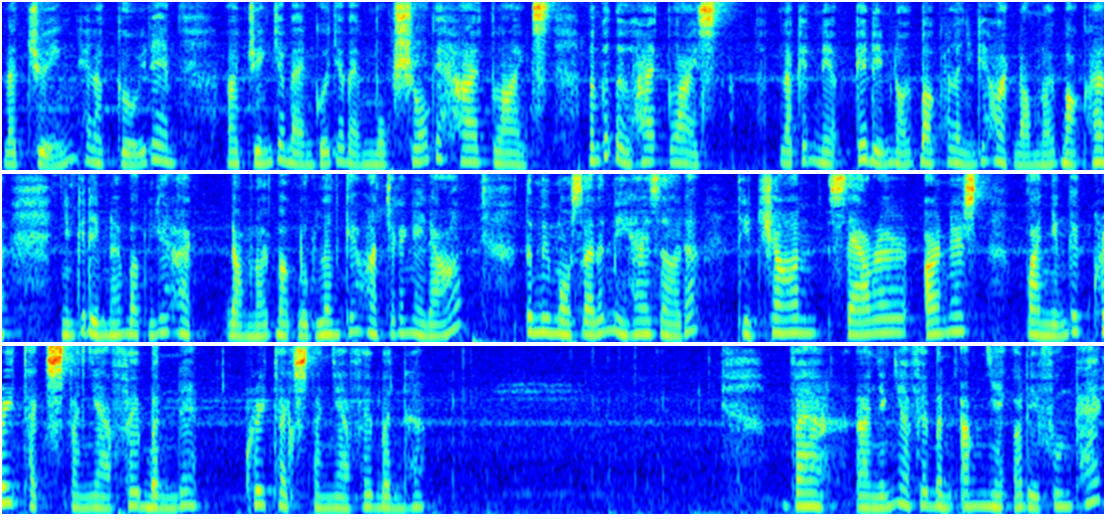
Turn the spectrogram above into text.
là chuyển hay là gửi đem à, chuyển cho bạn gửi cho bạn một số cái highlights. Mình có từ highlights là cái cái điểm nổi bật hay là những cái hoạt động nổi bật ha? Những cái điểm nổi bật những cái hoạt động nổi bật được lên kế hoạch cho cái ngày đó. Từ 11 giờ đến 12 giờ đó thì John, Sarah, Ernest và những cái critics là nhà phê bình đấy critics là nhà phê bình ha? Và à, những nhà phê bình âm nhạc ở địa phương khác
